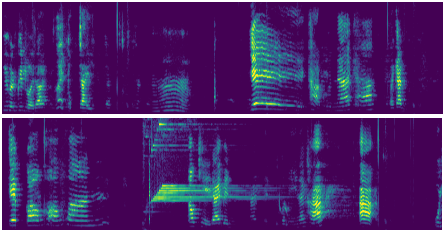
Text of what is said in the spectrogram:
พี่เพนกวินลอยได้เฮ้ยตกใจ อืม เย้ขอบคุณนะคะไปกัน เก็บกองของขวัญโอเคได้เป็นคนนี้นะคะ อะ อุ้ย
